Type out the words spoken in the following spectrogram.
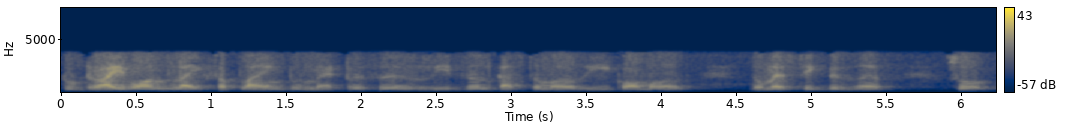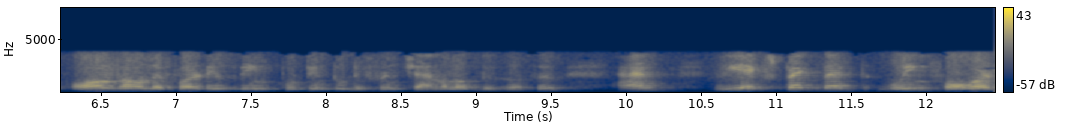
to drive on, like supplying to mattresses, regional customers, e-commerce, domestic business. So all-round effort is being put into different channel of businesses. And we expect that going forward,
